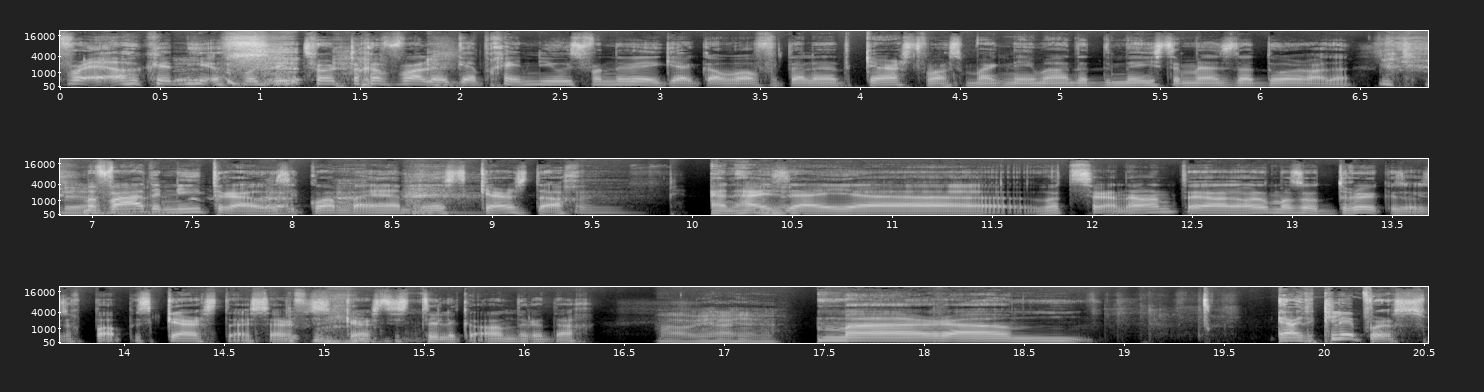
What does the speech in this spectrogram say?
voor elke nieuws, voor dit soort gevallen. Ik heb geen nieuws van de week. Ja, ik kan wel vertellen dat het kerst was, maar ik neem aan dat de meeste mensen dat door hadden. Ja, Mijn vader ja. niet trouwens. Ik kwam bij hem eerste kerstdag. En hij Ja. zei, eh, wat is er aan de hand? Uh, allemaal zo druk. Dus ik zeg, pap, het is kerst. Hij zei, kerst is natuurlijk een andere dag. Oh, ja, ja. Maar ehm, ja, de Clippers.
